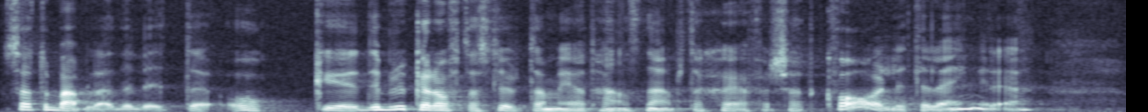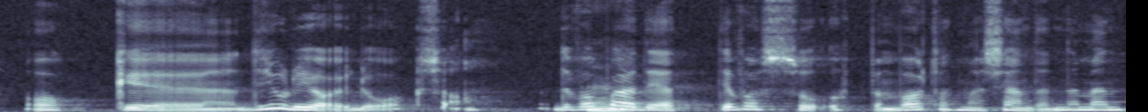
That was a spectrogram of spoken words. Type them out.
satt och babblade lite. Och eh, det brukade ofta sluta med att hans närmsta chefer satt kvar lite längre. Och eh, det gjorde jag ju då också. Det var mm. bara det att det var så uppenbart att man kände, nej men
